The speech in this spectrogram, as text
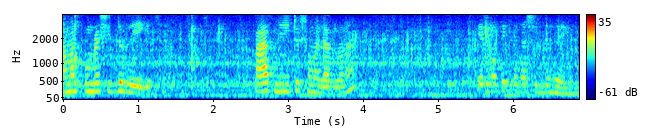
আমার কুমড়া সিদ্ধ হয়ে গেছে। পাঁচ মিনিটও সময় লাগল না। এর মধ্যে কুমড়া সিদ্ধ হয়ে গেল।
